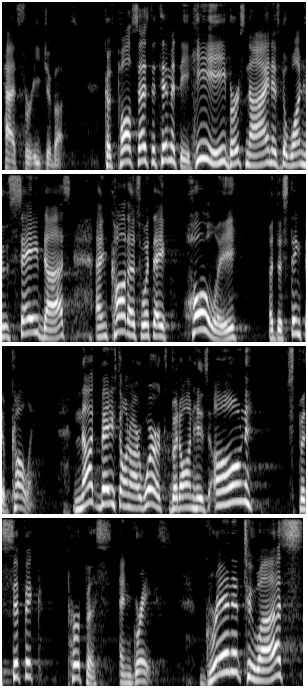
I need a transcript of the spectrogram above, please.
has for each of us. Because Paul says to Timothy, He, verse 9, is the one who saved us and called us with a holy, a distinctive calling. Not based on our works, but on His own specific purpose and grace. Granted to us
